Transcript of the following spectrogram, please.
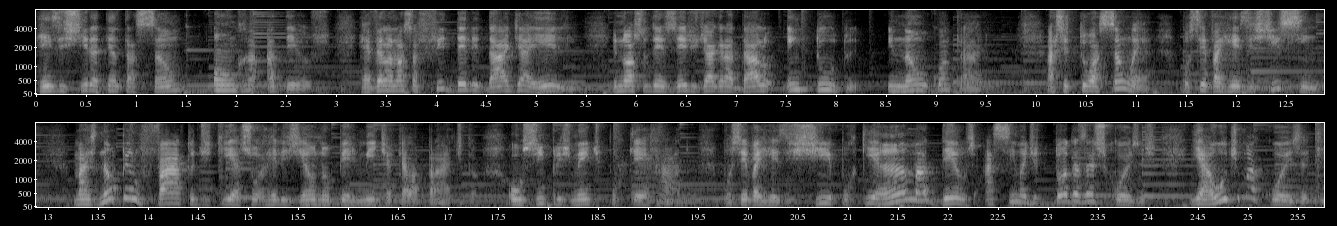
Resistir à tentação honra a Deus, revela nossa fidelidade a Ele e nosso desejo de agradá-lo em tudo e não o contrário. A situação é: você vai resistir sim, mas não pelo fato de que a sua religião não permite aquela prática, ou simplesmente porque é errado. Você vai resistir porque ama a Deus acima de todas as coisas, e a última coisa que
